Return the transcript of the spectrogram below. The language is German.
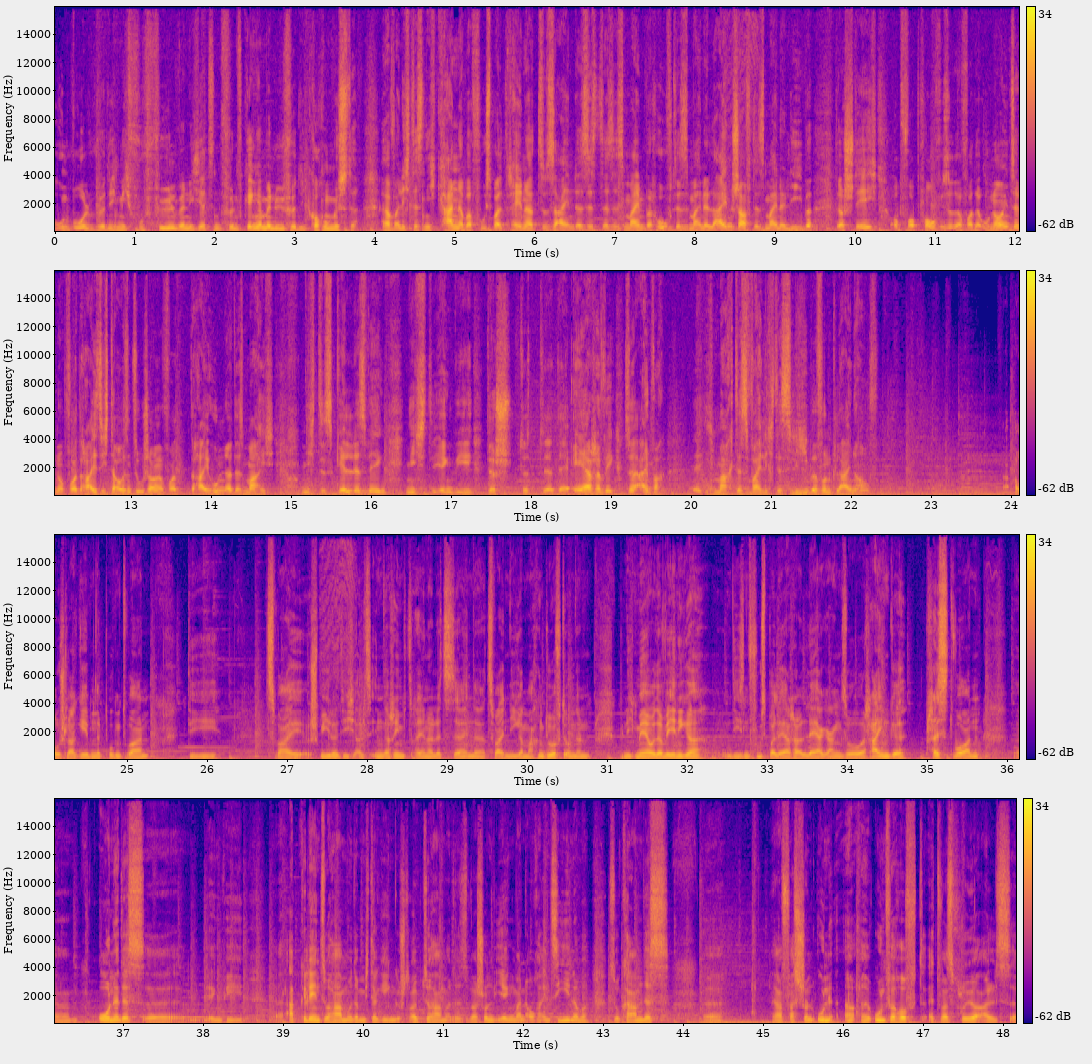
Unwohl würde ich mich fühlen, wenn ich jetzt ein Fünf-Gänge-Menü für die kochen müsste. Ja, weil ich das nicht kann. Aber Fußballtrainer zu sein, das ist, das ist mein Beruf, das ist meine Leidenschaft, das ist meine Liebe. Da stehe ich, ob vor Profis oder vor der U19, ob vor 30.000 Zuschauern oder vor 300. Das mache ich nicht des Geldes wegen, nicht irgendwie der, der, der Ehre wegen, sondern einfach, äh, ich mache das, weil ich das liebe von klein auf. Ausschlaggebende Punkt waren die zwei Spiele, die ich als Interim-Trainer letztes Jahr in der zweiten Liga machen durfte. Und dann bin ich mehr oder weniger in diesen Fußballlehrer-Lehrgang so reingepresst worden, äh, ohne das äh, irgendwie äh, abgelehnt zu haben oder mich dagegen gesträubt zu haben. Also das war schon irgendwann auch ein Ziel, aber so kam das ja, fast schon un, unverhofft etwas früher als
